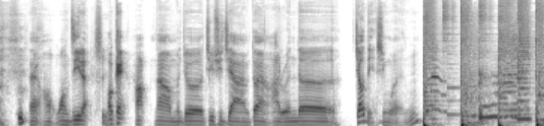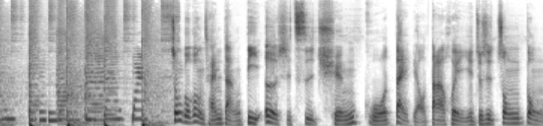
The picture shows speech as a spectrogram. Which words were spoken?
哎，好，忘记了。是 OK，好，那我们就继续讲一段阿伦的焦点新闻。中国共产党第二十次全国代表大会，也就是中共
